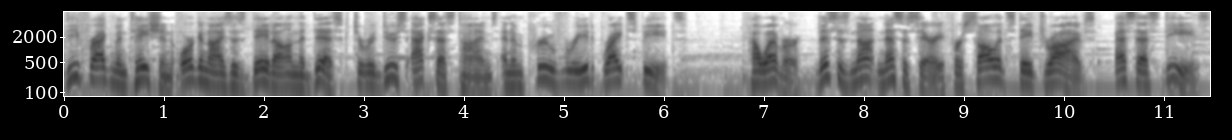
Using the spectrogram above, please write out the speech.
Defragmentation organizes data on the disk to reduce access times and improve read-write speeds. However, this is not necessary for solid-state drives, SSDs,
